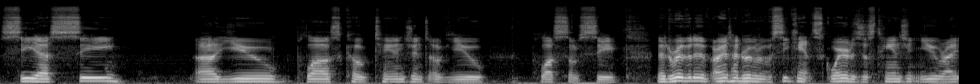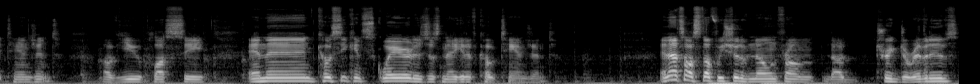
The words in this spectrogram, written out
CSC uh, u plus cotangent of u plus some c. The derivative, or antiderivative of secant squared is just tangent u, right? Tangent of u plus c. And then cosecant squared is just negative cotangent. And that's all stuff we should have known from trig derivatives,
